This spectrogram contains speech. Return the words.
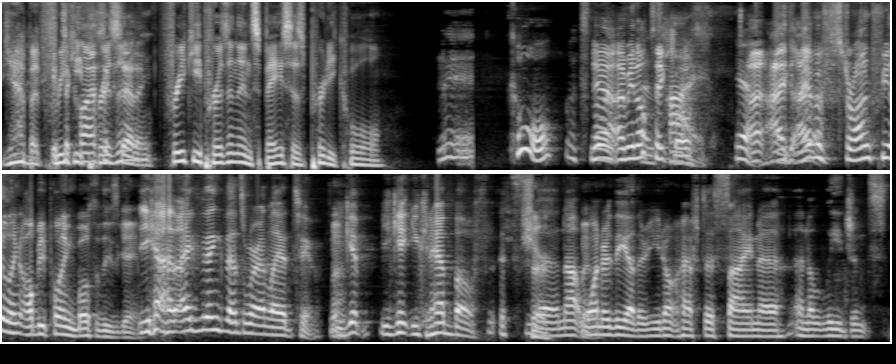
yeah, but a freaky classic prison. setting. Freaky prison in space is pretty cool. eh, cool. It's Yeah, I mean, I'll take high. both. Yeah, I, I, like, I have a strong feeling I'll be playing both of these games. Yeah, I think that's where I land too. You get you get you can have both. It's Sure. uh, not Yeah. one or the other. You don't have to sign a, an allegiance.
